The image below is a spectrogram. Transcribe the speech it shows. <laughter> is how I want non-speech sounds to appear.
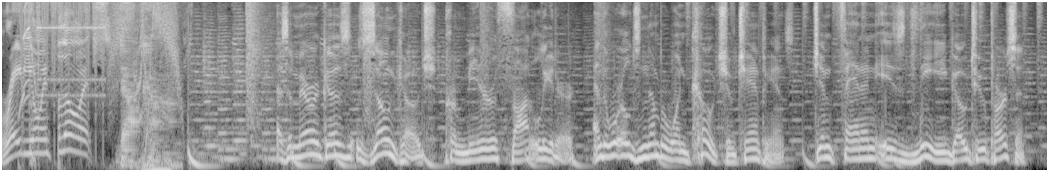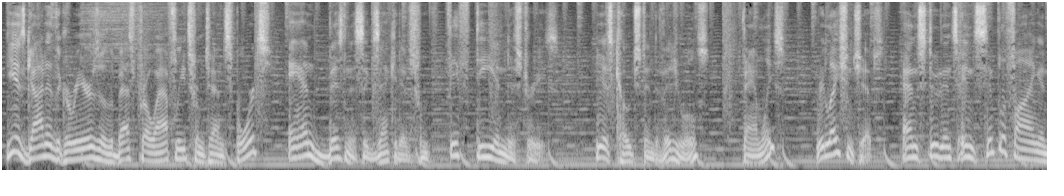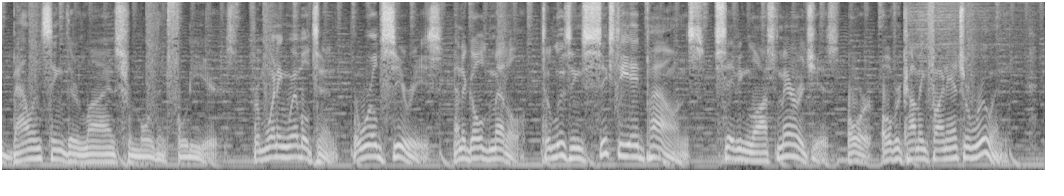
RadioInfluence.com. As America's zone coach, premier thought leader, and the world's number one coach of champions, Jim Fannin is the go to person. He has guided the careers of the best pro athletes from 10 sports and business executives from 50 industries. He has coached individuals, families, relationships, and students in simplifying and balancing their lives for more than 40 years. From winning Wimbledon, the World Series, and a gold medal, to losing 68 pounds, saving lost marriages, or overcoming financial ruin.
